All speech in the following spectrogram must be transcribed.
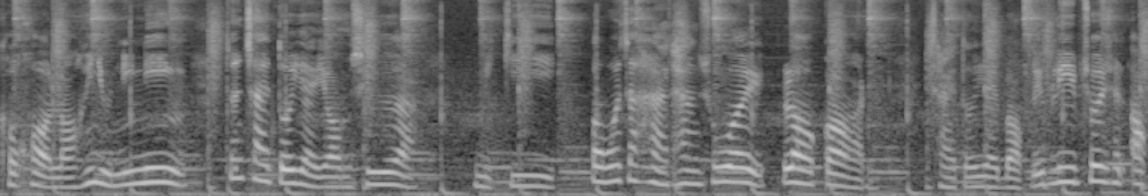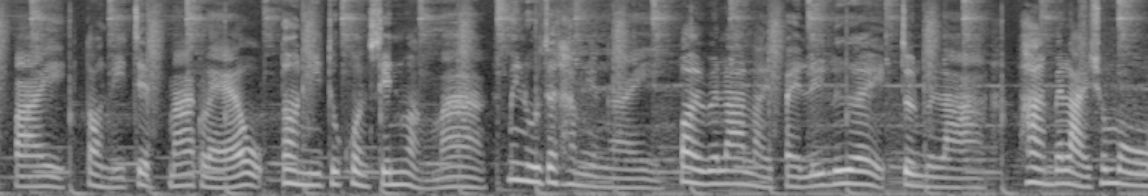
เขาขอร้องให้อยู่นิ่งๆ จนชายตัวใหญ่ยอมเชื่อมิกกี้บอกว่าจะหาทางช่วยรอก่อน ชายตัวใหญ่บอกรีบๆช่วยฉันออกไป ตอนนี้เจ็บมากแล้ว ตอนนี้ทุกคนสิ้นหวังมาก ไม่รู้จะทำยังไง ปล่อยเวลาไหลไปเรื่อยๆ จนเวลาผ่านไปหลายชั่วโมง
